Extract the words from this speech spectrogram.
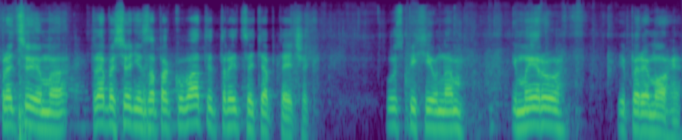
працюємо. Треба сьогодні запакувати 30 аптечок. Успіхів нам і миру, і перемоги.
